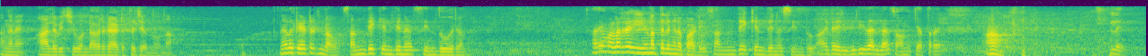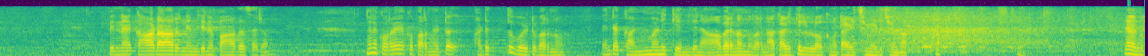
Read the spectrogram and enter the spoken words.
അങ്ങനെ ആലപിച്ചുകൊണ്ട് അവരുടെ അടുത്ത് ചെന്നു എന്നാ. നിങ്ങൾ കേട്ടിട്ടുണ്ടാവും സന്ധ്യക്കെന്തിന് സിന്ദൂരം? അത് വളരെ ഈണത്തിൽ ഇങ്ങനെ പാടി സന്ധ്യക്കെന്തിന് സിന്ധു? അതിന്റെ രീതി ഇതല്ല സ്വാമിക്ക് അത്ര. ആ അല്ലേ? പിന്നെ കാടാറിനെന്തിന് പാദസരം? ഇങ്ങനെ കുറേയൊക്കെ പറഞ്ഞിട്ട് അടുത്ത് പോയിട്ട് പറഞ്ഞു എന്റെ കൺമണിക്ക് എന്തിന് ആവരണം എന്ന് പറഞ്ഞു. ആ കഴുത്തിലുള്ളതൊക്കെ അങ്ങോട്ട് അഴിച്ചു മേടിച്ചു. ഞാൻ ഒന്ന്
